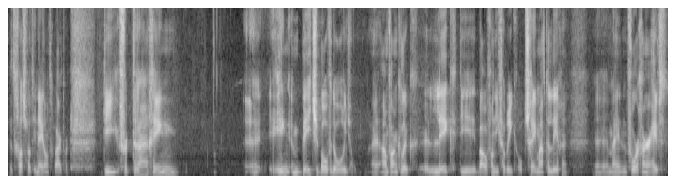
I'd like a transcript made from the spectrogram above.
het gas wat in Nederland gebruikt wordt. Die vertraging hing een beetje boven de horizon. Uh, aanvankelijk uh, leek die bouw van die fabriek op schema te liggen. mijn voorganger heeft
